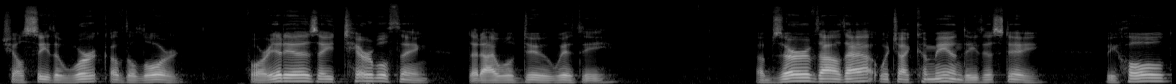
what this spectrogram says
shall see the work of the Lord, for it is a terrible thing that I will do with thee. Observe thou that which I command thee this day. Behold,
